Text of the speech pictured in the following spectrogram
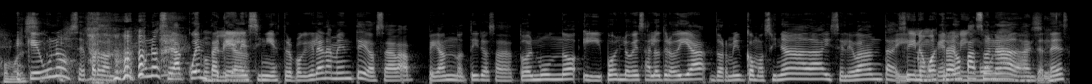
Como Es que uno se, perdón, es que uno se da cuenta que él es siniestro, porque claramente, o sea, va pegando tiros a todo el mundo y vos lo ves al otro día dormir como si nada y se levanta y Sí, no como que muestra no pasó nada, ¿entendés?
